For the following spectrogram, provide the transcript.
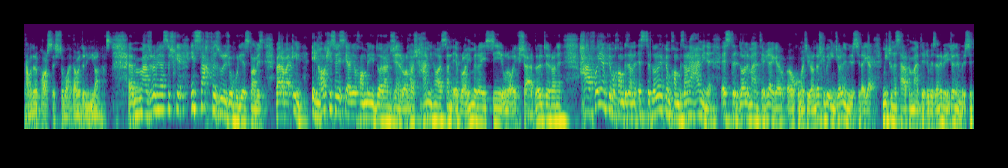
تمدن پارس اشتباهه تمدن ایران هست. منظورم این هستش که این سقف زور جمهوری اسلامی است. این اینها کسایی که علی خامنه‌ای دارن ژنرال هاش همین ها هستن. ابراهیم رئیسی اون آقای که شهردار تهرانه. حرفایی هم که می‌خوام بزنن استدلالی که می‌خوام بزنن همینه. استدلال منطقی اگر حکومت ایران داشت که به اینجا نمی‌رسید. اگر می‌تونه حرف منطقی بزنه به اینجا نمی‌رسید.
